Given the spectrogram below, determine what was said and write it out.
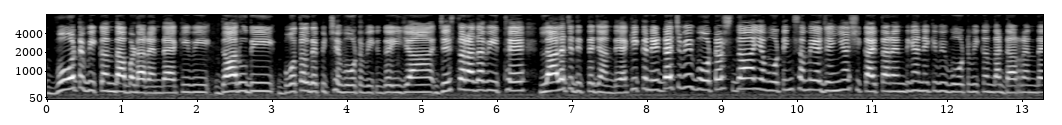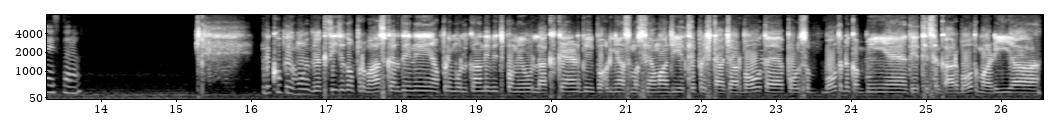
ਵੋਟ ਵਿਕਣ ਦਾ ਬੜਾ ਰਹਿੰਦਾ ਹੈ ਕਿ ਵੀ दारू ਦੀ ਬੋਤਲ ਦੇ ਪਿੱਛੇ ਵੋਟ ਵਿਕ ਗਈ ਜਾਂ ਜਿਸ ਤਰ੍ਹਾਂ ਦਾ ਵੀ ਇੱਥੇ ਲਾਲਚ ਦਿੱਤੇ ਜਾਂਦੇ ਆ ਕਿ ਕੈਨੇਡਾ 'ਚ ਵੀ ਵੋਟਰਸ ਦਾ ਜਾਂ VOTING ਸਮੇਂ ਅਜਿਹੀਆਂ ਸ਼ਿਕਾਇਤਾਂ ਰਹਿੰਦੀਆਂ ਨੇ ਕਿ ਵੀ ਵੋਟ ਵਿਕਣ ਦਾ ਡਰ ਰਹਿੰਦਾ ਇਸ ਤਰ੍ਹਾਂ? ਦੇਖੋ ਵੀ ਹੁਣ ਵਿਅਕਤੀ ਜਦੋਂ ਪ੍ਰਵਾਸ ਕਰਦੇ ਨੇ ਆਪਣੇ ਮੁਲਕਾਂ ਦੇ ਵਿੱਚ ਭਾਵੇਂ ਉਹ ਲੱਖ ਕਹਿਣ ਵੀ ਬਹੁੜੀਆਂ ਸਮੱਸਿਆਵਾਂ ਜੀ ਇੱਥੇ ਭ੍ਰਿਸ਼ਟਾਚਾਰ ਬਹੁਤ ਹੈ ਪੁਲਿਸ ਬਹੁਤ ਨਕੰਮੀ ਹੈ ਤੇ ਇੱਥੇ ਸਰਕਾਰ ਬਹੁਤ ਮਾੜੀ ਆ।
